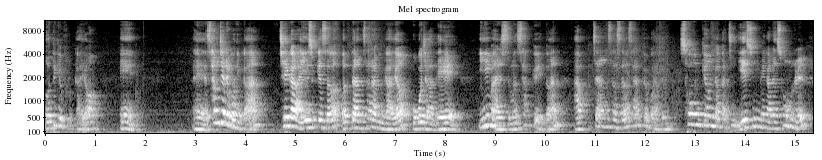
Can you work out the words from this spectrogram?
어떻게 부를까요? 예. 예, 3절에 보니까 제가 예수께서 어떠한 사람인가요? 보고자 하되 이 말씀은 삭교에 또한 앞장서서 살펴보았던 소경과 같은 예수님에 관한 소문을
